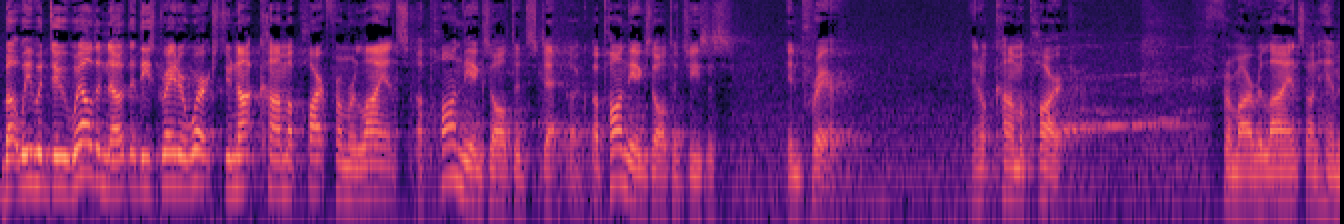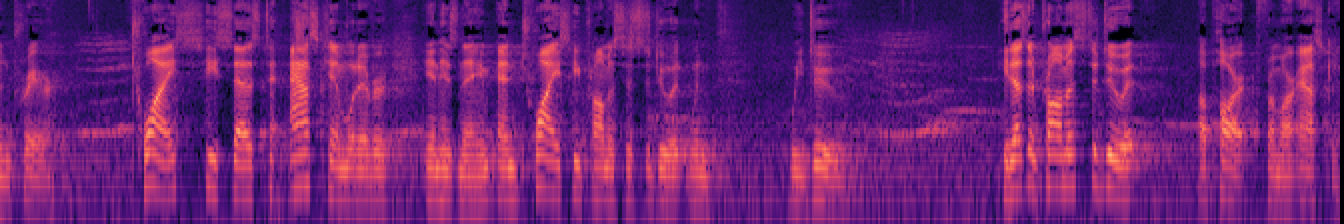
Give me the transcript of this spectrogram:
But we would do well to note that these greater works do not come apart from reliance upon the exalted, uh, upon the exalted Jesus in prayer. They don't come apart from our reliance on Him in prayer. Twice he says to ask Him whatever in His name, and twice he promises to do it when we do. He doesn't promise to do it apart from our asking,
